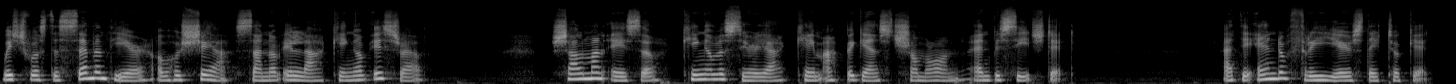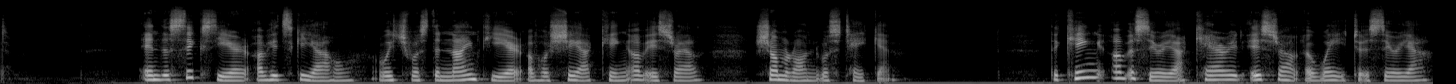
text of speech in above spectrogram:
which was the seventh year of Hoshea, son of Elah, king of Israel. Shalmaneser, king of Assyria, came up against Shomron and besieged it. At the end of three years they took it. In the sixth year of Hitzkiyahu, which was the ninth year of Hoshea, king of Israel, Shomron was taken. The king of Assyria carried Israel away to Assyria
